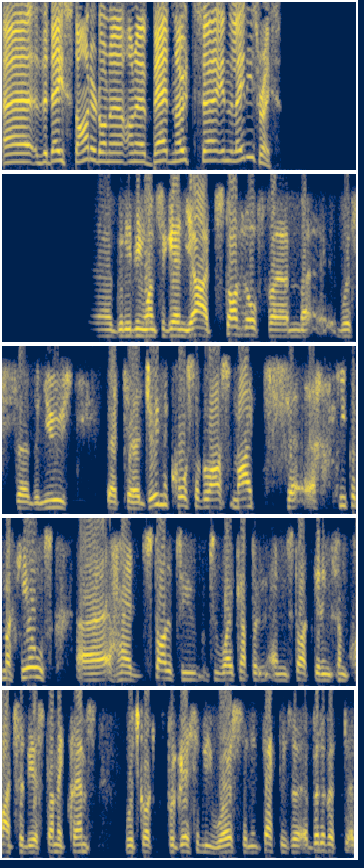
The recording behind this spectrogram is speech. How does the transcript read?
uh, the day started on a on a bad note uh, in the ladies' race. Uh, good evening once again. Yeah, it started off um, with the news that during the course of last night, uh, Githa Michiels uh, had started to, to wake up and, and start getting some quite severe stomach cramps, which got progressively worse. And in fact, there's a, a bit of a, a,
